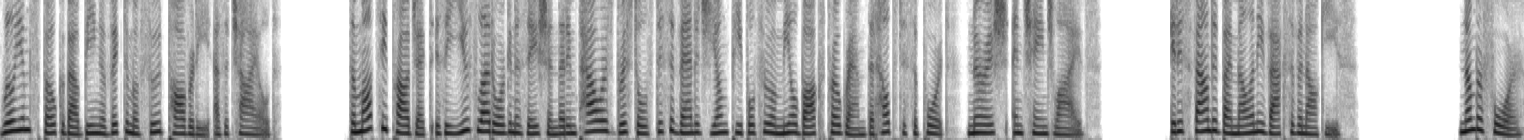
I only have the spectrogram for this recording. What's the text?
Williams spoke about being a victim of food poverty as a child. The Motsi Project is a youth-led organization that empowers Bristol's disadvantaged young people through a meal box program that helps to support, nourish, and change lives. It is founded by Melanie Vaxivanakis. Number 4,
